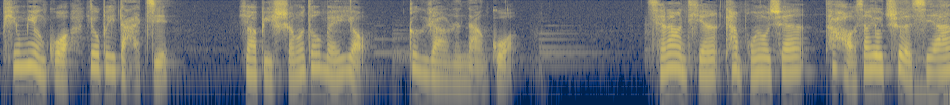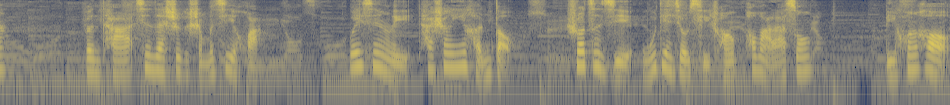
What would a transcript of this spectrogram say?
拼命过又被打击，要比什么都没有更让人难过。前两天看朋友圈，他好像又去了西安，问他现在是个什么计划。微信里他声音很抖，说自己五点就起床跑马拉松。离婚后，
